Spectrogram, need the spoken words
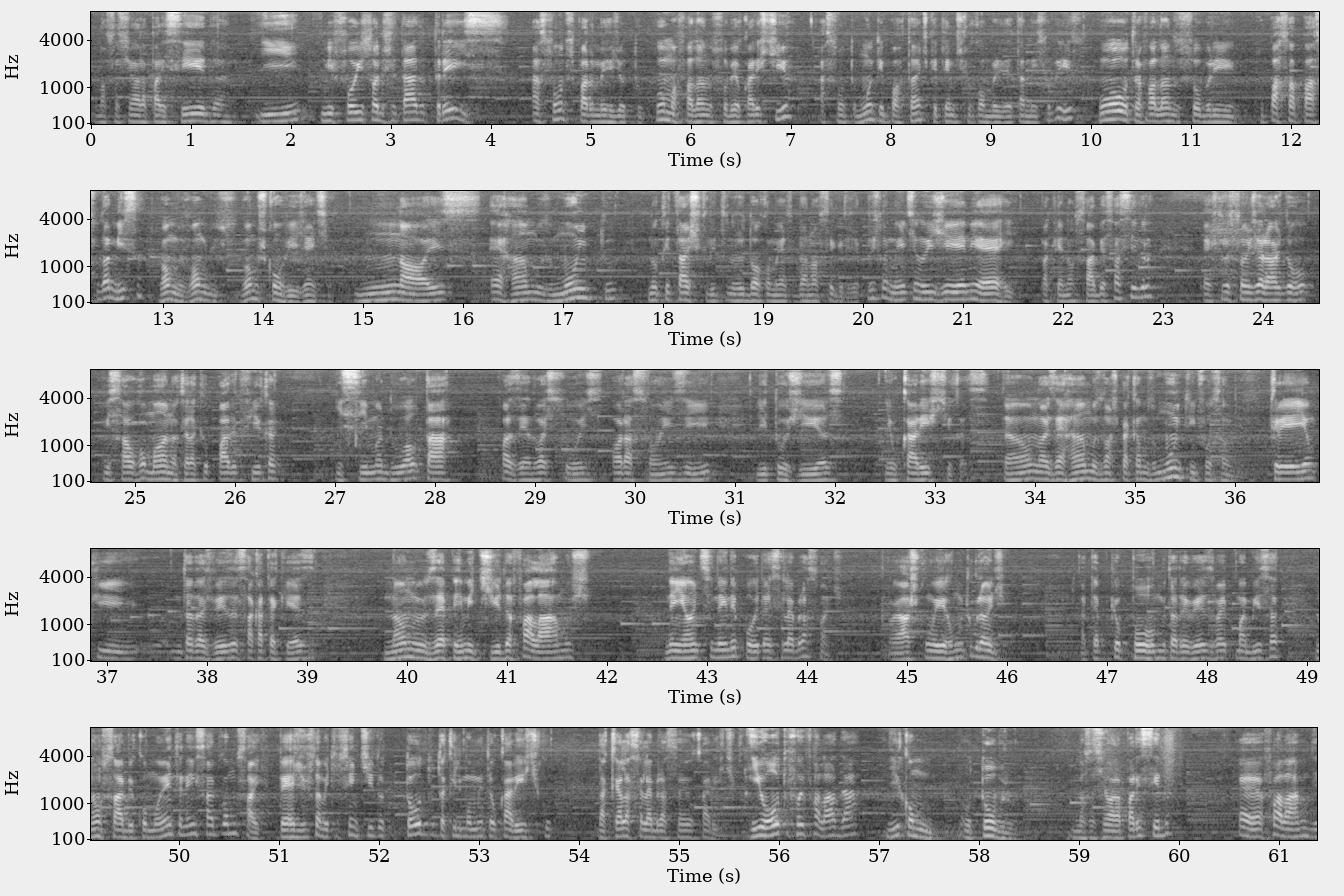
Nossa Senhora Aparecida, e me foi solicitado três assuntos para o mês de outubro. Uma falando sobre a Eucaristia, assunto muito importante que temos que compreender também sobre isso. Uma outra falando sobre o passo a passo da missa. Vamos, vamos, vamos convir, gente. Nós erramos muito no que está escrito nos documentos da nossa igreja, principalmente no IGMR. Para quem não sabe essa sigla, é Instruções Gerais do Missal Romano, aquela que o padre fica em cima do altar fazendo as suas orações e liturgias eucarísticas. Então nós erramos, nós pecamos muito em função disso. Creiam que muitas das vezes essa catequese não nos é permitida falarmos nem antes nem depois das celebrações. Eu acho que é um erro muito grande. Até porque o povo muitas das vezes vai para uma missa, não sabe como entra nem sabe como sai. Perde justamente o sentido todo daquele momento eucarístico, daquela celebração eucarística. E outro foi falar da, de como outubro, Nossa Senhora Aparecida, é falarmos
